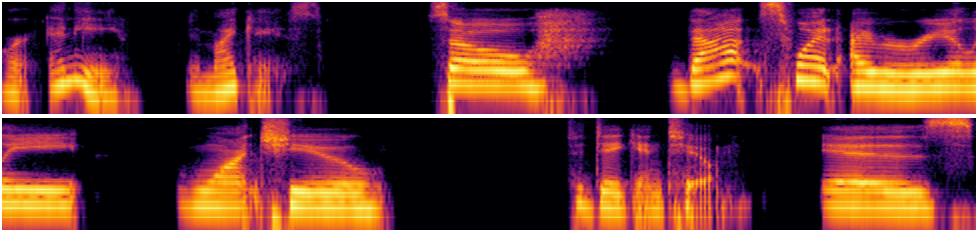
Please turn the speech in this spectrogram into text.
or any in my case. So, that's what I really want you to dig into is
